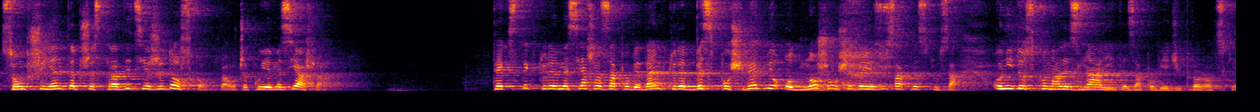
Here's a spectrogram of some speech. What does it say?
są przyjęte przez tradycję żydowską, która oczekuje Mesjasza. Teksty, które Mesjasza zapowiadają, które bezpośrednio odnoszą się do Jezusa Chrystusa. Oni doskonale znali te zapowiedzi prorockie.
